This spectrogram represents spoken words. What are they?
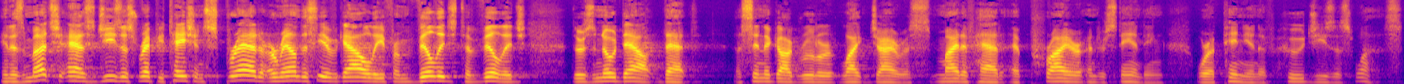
Inasmuch as Jesus' reputation spread around the Sea of Galilee from village to village, there's no doubt that a synagogue ruler like Jairus might have had a prior understanding or opinion of who Jesus was.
